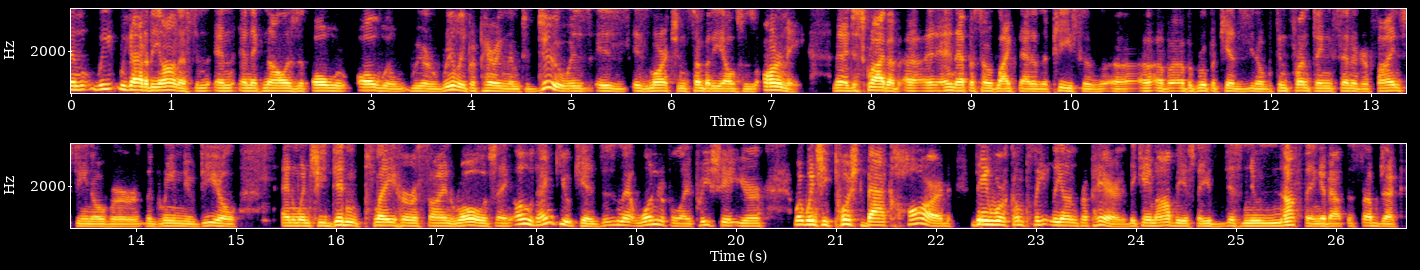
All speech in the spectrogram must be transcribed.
then we, we got to be honest and, and, and acknowledge that all we're, all we're, we're really preparing them to do is, is, is march in somebody else's army. I mean, I describe a, a, an episode like that in the piece of, uh, of, of, a group of kids, you know, confronting Senator Feinstein over the Green New Deal. And when she didn't play her assigned role of saying, oh, thank you, kids, isn't that wonderful? I appreciate your, when she pushed back hard, they were completely unprepared. It became obvious they just knew nothing about the subject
